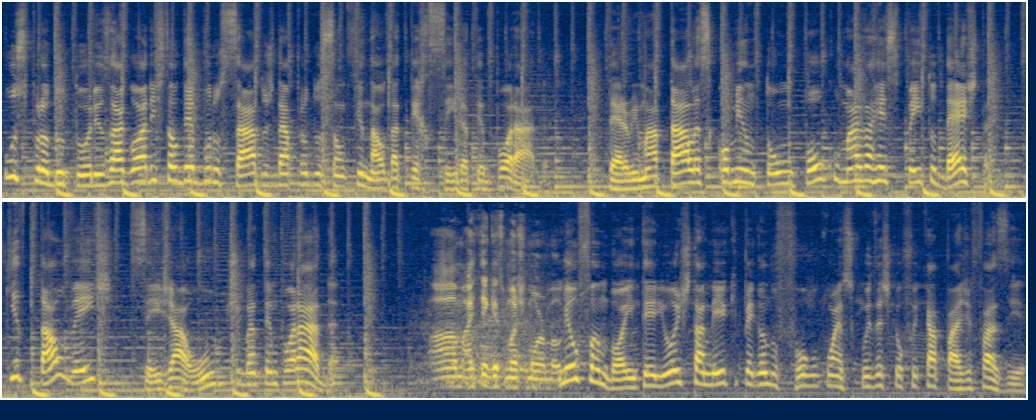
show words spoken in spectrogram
Os produtores agora estão debruçados na produção final da terceira temporada. Terry Matalas comentou um pouco mais a respeito desta, que talvez seja a última temporada. Meu fanboy interior está meio que pegando fogo com as coisas que eu fui capaz de fazer.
